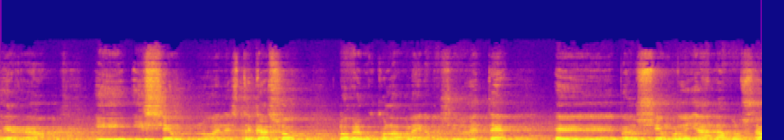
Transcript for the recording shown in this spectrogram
tierra y, siembro, ¿no? En este caso lo veremos con la bolaina posiblemente, eh, pero siembro ya la bolsa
